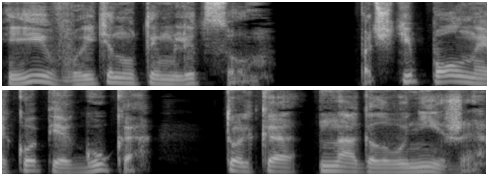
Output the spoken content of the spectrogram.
и вытянутым лицом. Почти полная копия Гука, только на голову ниже.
